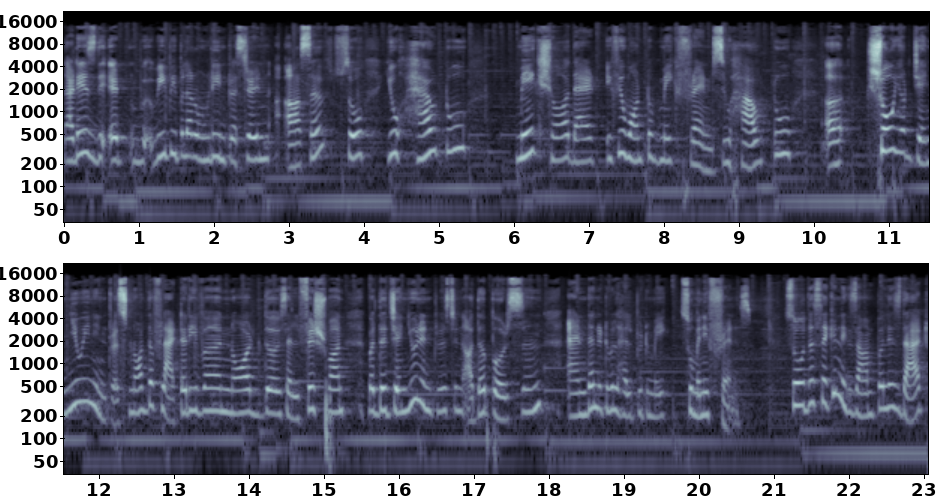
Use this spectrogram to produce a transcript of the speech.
That is the it, we people are only interested in ourselves. So you have to make sure that if you want to make friends, you have to uh, show your genuine interest, not the flattery one, not the selfish one, but the genuine interest in other person, and then it will help you to make so many friends. So the second example is that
